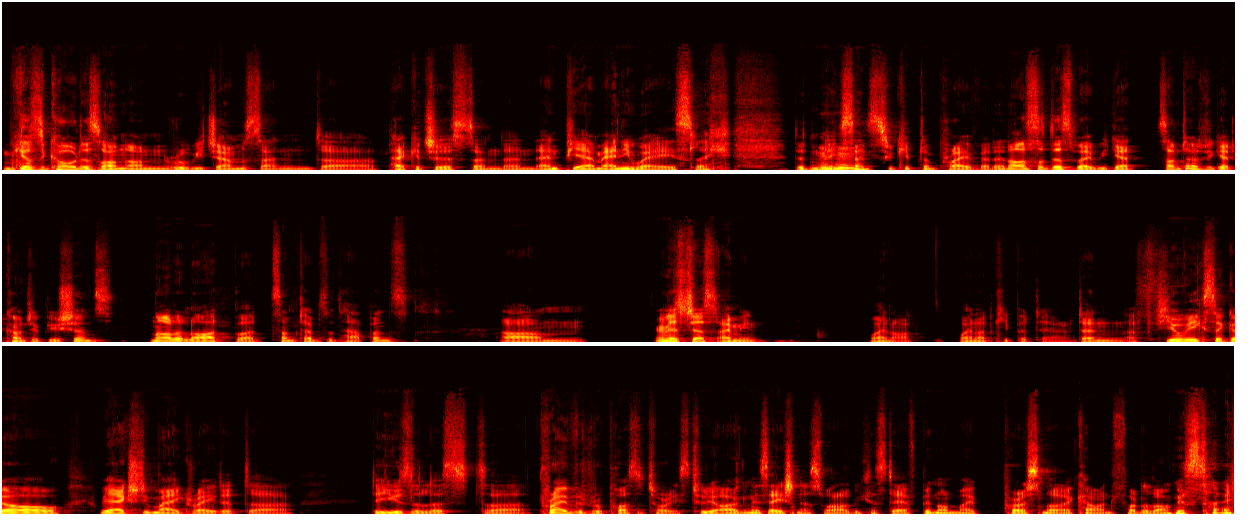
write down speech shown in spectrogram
because the code is on on ruby gems and uh, packages and and npm anyways like didn't make mm-hmm. sense to keep them private. And also this way we get sometimes we get contributions not a lot but sometimes it happens. Um and it's just i mean why not? Why not keep it there? Then a few weeks ago we actually migrated uh, the Userlist uh, private repositories to the organization as well because they have been on my personal account for the longest time.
